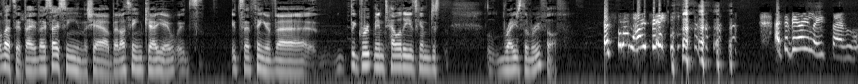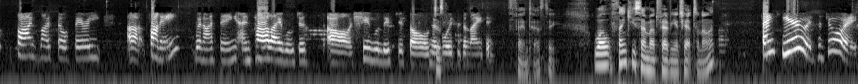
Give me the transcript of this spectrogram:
Well, that's it. They they say singing in the shower, but I think uh, yeah, it's it's that thing of uh, the group mentality is going to just raise the roof off. That's what I'm hoping. At the very least, I will find myself very uh, funny when I sing, and Tarley will just, oh, she will lift your soul. Her Just- voice is amazing. Fantastic. Well, thank you so much for having a chat tonight, Thank you. It's a joy.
